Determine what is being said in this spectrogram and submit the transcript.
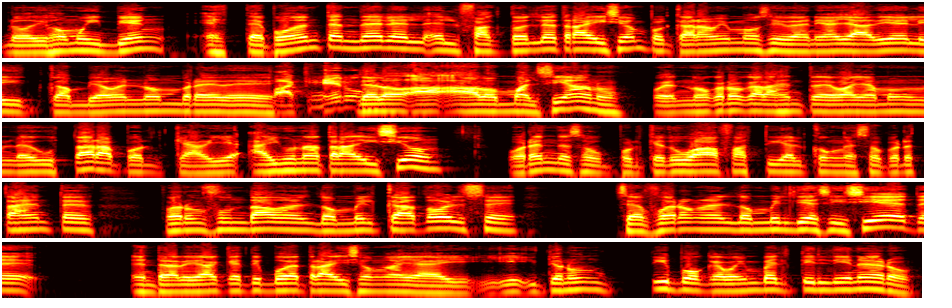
lo dijo muy bien. Este, puedo entender el, el factor de tradición, porque ahora mismo si venía Yadiel y cambiaba el nombre de, Vaquero. de los- a, a los marcianos, pues no creo que a la gente de Bayamón le gustara, porque había, hay una tradición, por ende, eso, ¿por qué tú vas a fastidiar con eso? Pero esta gente fueron fundados en el 2014, se fueron en el 2017. En realidad, ¿qué tipo de tradición hay ahí? Y, y tiene un tipo que va a invertir dinero.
